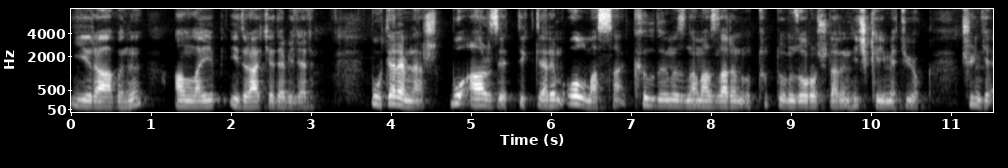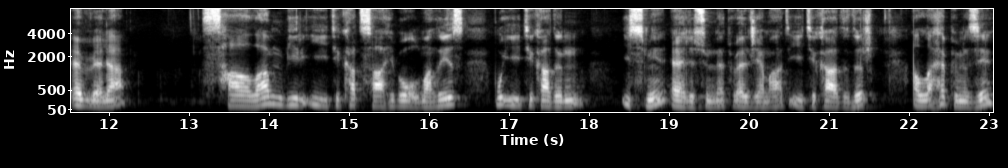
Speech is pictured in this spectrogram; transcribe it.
irabını anlayıp idrak edebilelim. Muhteremler, bu arz ettiklerim olmazsa kıldığımız namazların, tuttuğumuz oruçların hiç kıymeti yok. Çünkü evvela sağlam bir itikat sahibi olmalıyız. Bu itikadın ismi ehli sünnet vel cemaat itikadıdır. Allah hepimizi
